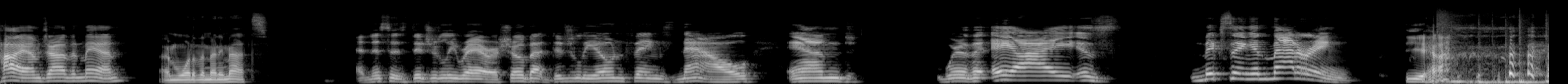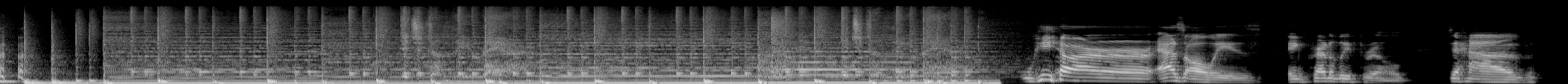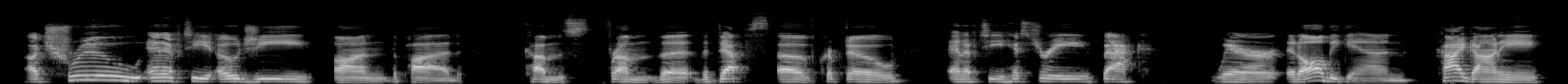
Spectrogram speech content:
Hi, I'm Jonathan Mann. I'm one of the many Matts. And this is Digitally Rare, a show about digitally owned things now and where the AI is mixing and mattering. Yeah. Digitally rare. Digitally rare. We are, as always, incredibly thrilled to have a true NFT OG on the pod comes from the the depths of crypto NFT history back where it all began. Kai Gani,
